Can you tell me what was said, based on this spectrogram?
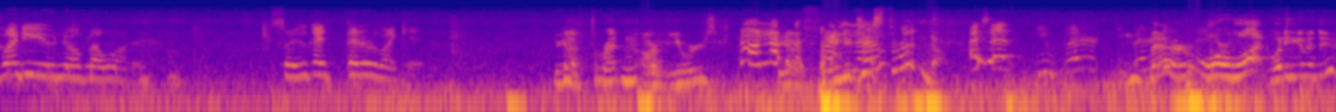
what do you know about water? So you guys better like it. You're gonna threaten our viewers. No, I'm not gonna gonna, threaten you them. just threatened them. I said you better. You, You better. better, or what? What are you gonna do?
